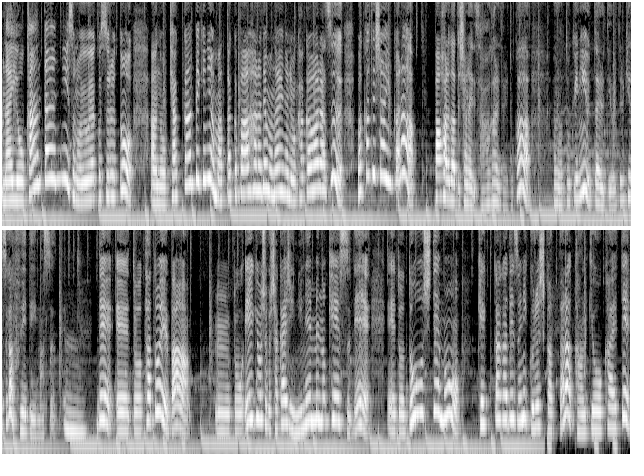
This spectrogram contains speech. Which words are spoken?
内容を簡単にその要約するとあの客観的には全くパワハラでもないのにもかかわらず若手社員からパワハラだって社内で騒がれたりとかあの時に訴えるって言われてるケースが増えていますって。うん。で、えー、と例えばうんと営業職社会人2年目のケースで、えー、とどうしても結果が出ずに苦しかったら環境を変えて例え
